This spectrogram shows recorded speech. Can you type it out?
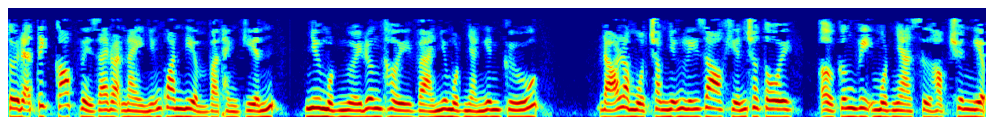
tôi đã tích cóp về giai đoạn này những quan điểm và thành kiến, như một người đương thời và như một nhà nghiên cứu. Đó là một trong những lý do khiến cho tôi, ở cương vị một nhà sử học chuyên nghiệp,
